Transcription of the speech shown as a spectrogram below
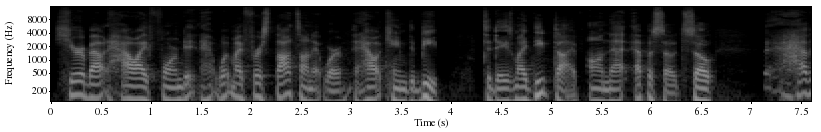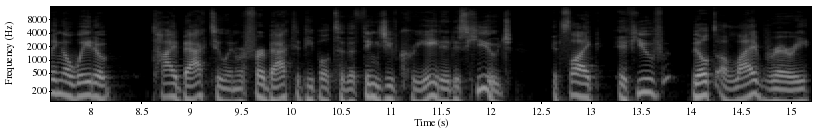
hear about how I formed it, and what my first thoughts on it were, and how it came to be. Today's my deep dive on that episode. So, having a way to tie back to and refer back to people to the things you've created is huge. It's like if you've built a library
